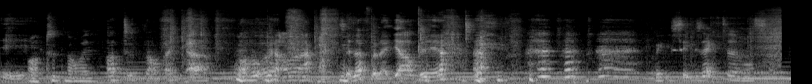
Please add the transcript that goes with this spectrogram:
et En toute normalité. en toute normalité. Ah, bravo Bernard, celle-là faut la garder. hein. c'est exactement ça.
